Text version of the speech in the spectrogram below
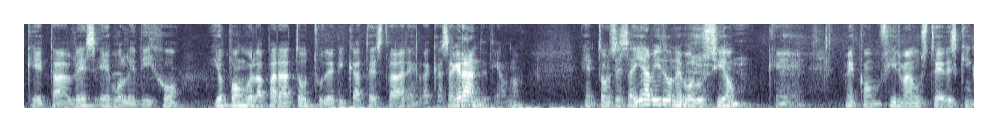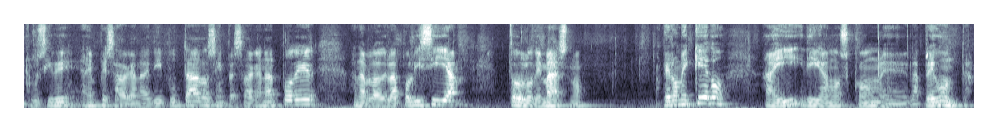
que tal vez Evo le dijo, yo pongo el aparato, tú dedícate a estar en la Casa Grande, digamos, ¿no? Entonces ahí ha habido una evolución que me confirman ustedes que inclusive ha empezado a ganar diputados, ha empezado a ganar poder, han hablado de la policía, todo lo demás, ¿no? Pero me quedo ahí, digamos, con eh, la pregunta.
